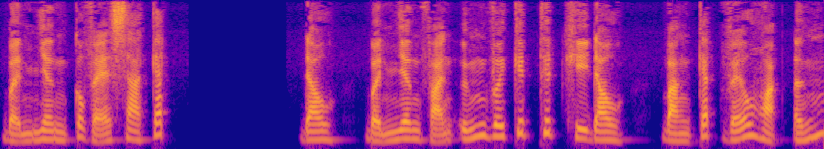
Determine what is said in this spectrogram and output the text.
bệnh nhân có vẻ xa cách. Đau, bệnh nhân phản ứng với kích thích khi đau, bằng cách véo hoặc ấn.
